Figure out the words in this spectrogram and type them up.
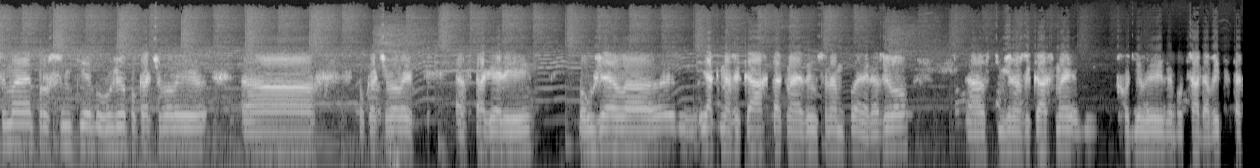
jsme, prosím tě, bohužel pokračovali, uh, pokračovali v tragédii. Bohužel uh, jak na řekách, tak na jezeru se nám úplně nedařilo. S tím, že na řekách jsme chodili, nebo třeba David, tak,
